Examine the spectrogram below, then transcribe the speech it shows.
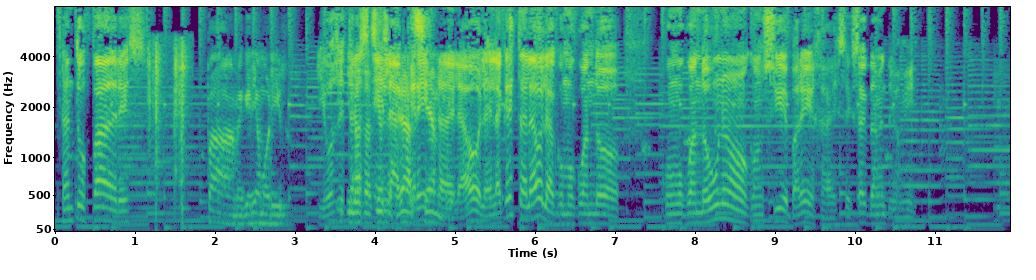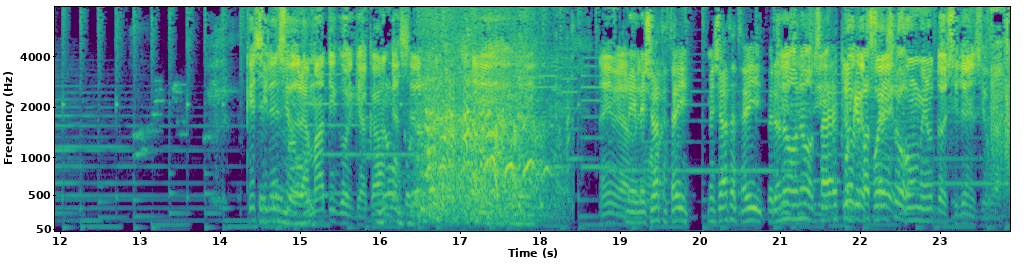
están tus padres Pa, me quería morir. y vos estás en la cresta siempre. de la ola. En la cresta de la ola como cuando como cuando uno consigue pareja, es exactamente lo mismo. Qué silencio tema, dramático el que acaban No, de porque- hacer. Nadie- nadie me Me, me llevaste hasta ahí, me llevaste hasta ahí. Pero Sí, no, sí, no, sí. ¿sabes Creo por qué que pasa fue, eso? fue un minuto de silencio casi.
